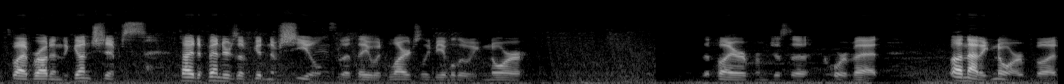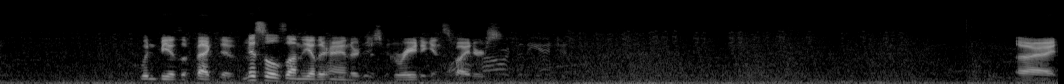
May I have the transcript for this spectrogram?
That's why I brought in the gunships. TIE defenders have good enough shields that they would largely be able to ignore the fire from just a Corvette. Well, not ignore, but wouldn't be as effective. Missiles, on the other hand, are just great against fighters. Alright,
